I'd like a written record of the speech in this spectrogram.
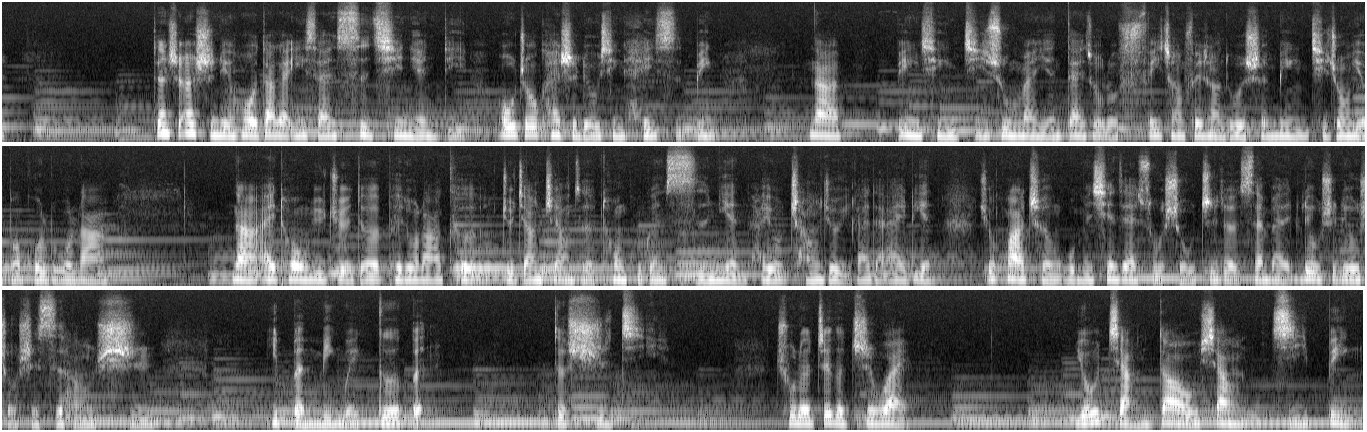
但是二十年后，大概一三四七年底，欧洲开始流行黑死病，那病情急速蔓延，带走了非常非常多的生命，其中也包括罗拉。那哀痛欲绝的佩多拉克就将这样子的痛苦跟思念，还有长久以来的爱恋，就化成我们现在所熟知的三百六十六首十四行诗，一本名为歌本。的诗集，除了这个之外，有讲到像疾病，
